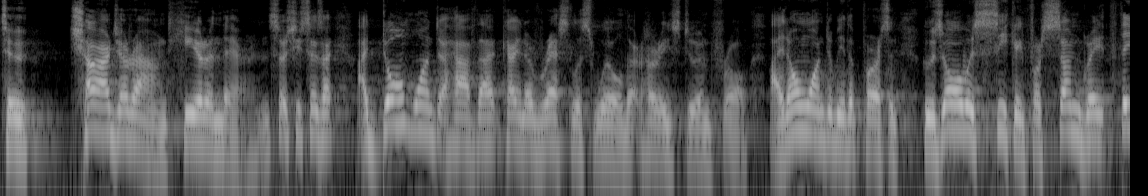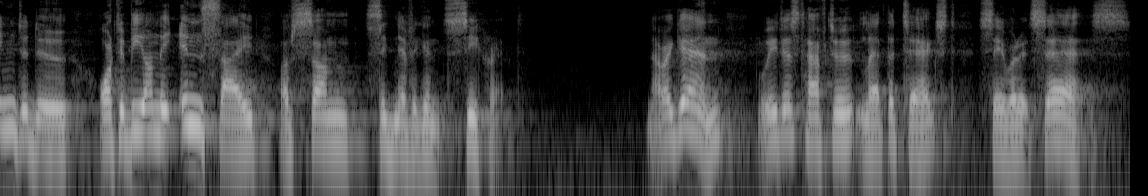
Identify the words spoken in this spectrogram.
to charge around here and there. And so she says, I, I don't want to have that kind of restless will that hurries to and fro. I don't want to be the person who's always seeking for some great thing to do or to be on the inside of some significant secret. Now, again, we just have to let the text say what it says.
